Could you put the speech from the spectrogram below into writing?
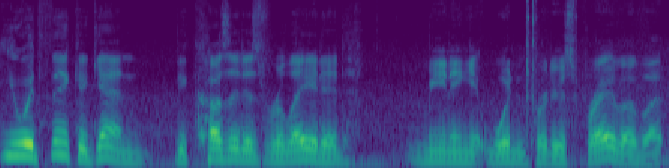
you would think, again, because it is related, meaning it wouldn't produce Breva, but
